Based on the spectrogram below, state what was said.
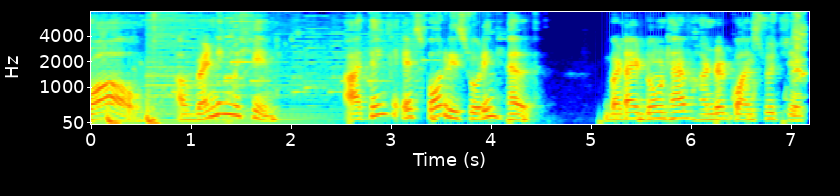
Wow, a vending machine. I think it's for restoring health, but I don't have 100 coins to check.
